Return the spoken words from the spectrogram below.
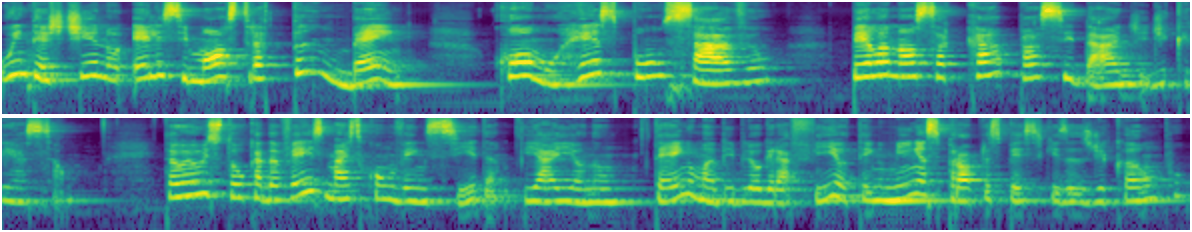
o intestino ele se mostra também como responsável pela nossa capacidade de criação. Então eu estou cada vez mais convencida, e aí eu não tenho uma bibliografia, eu tenho minhas próprias pesquisas de campo,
